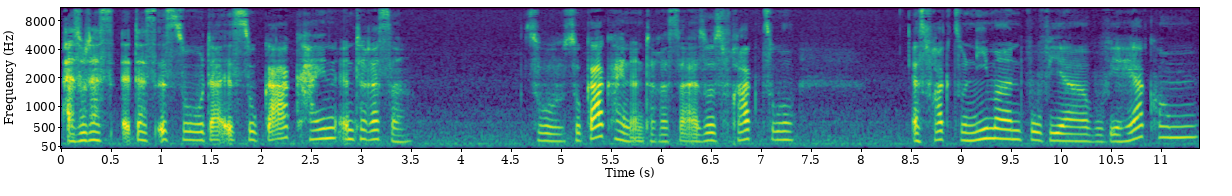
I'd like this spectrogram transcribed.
also das, das ist so, da ist so gar kein Interesse. So, so gar kein Interesse. Also es fragt so, es fragt so niemand, wo wir, wo wir herkommen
